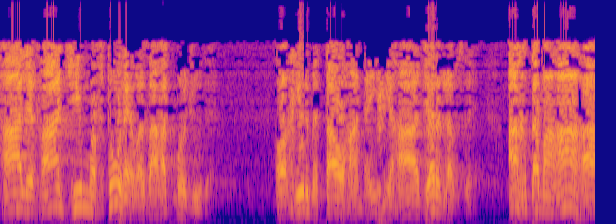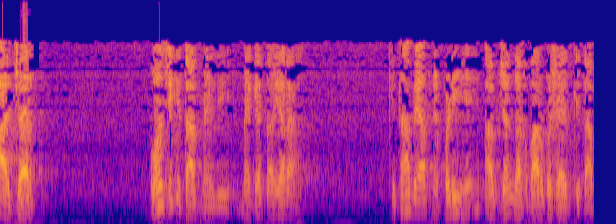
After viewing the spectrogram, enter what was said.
حالفا جی مفتو ہے، وضاحت موجود ہے۔ اور خیر میں تاؤ ہاں نہیں یہ حاجر لفظ ہے۔ اخدمہ حاجر۔ کون سی کتاب میں جی؟ میں کہتا ہوں یار کتاب آپ نے پڑھی ہے، آپ جنگ اخبار کو شاید کتاب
